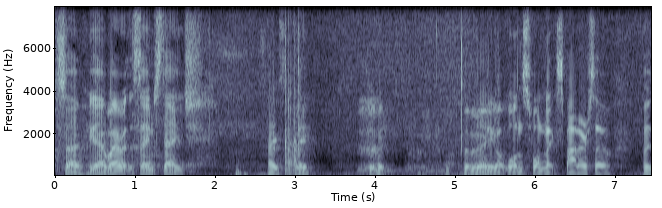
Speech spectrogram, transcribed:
So yeah, we're at the same stage, basically. But, we, but we've only got one swan neck spanner, so we're,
